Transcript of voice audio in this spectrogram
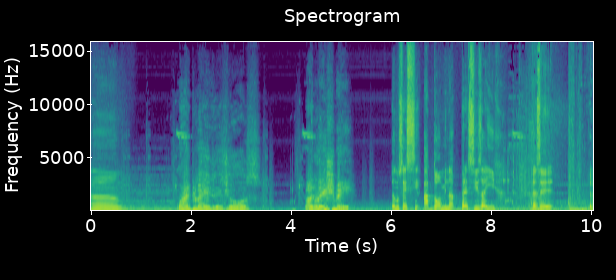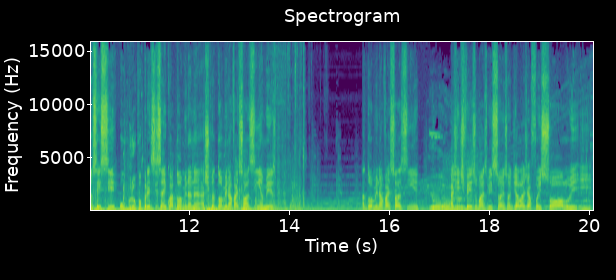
Ahn, My blade is yours. Unleash me. Eu não sei se a Domina precisa ir. Quer dizer, eu não sei se o grupo precisa ir com a Domina, né? Acho que a Domina vai sozinha mesmo. A Domina vai sozinha. A gente fez umas missões onde ela já foi solo e, e,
